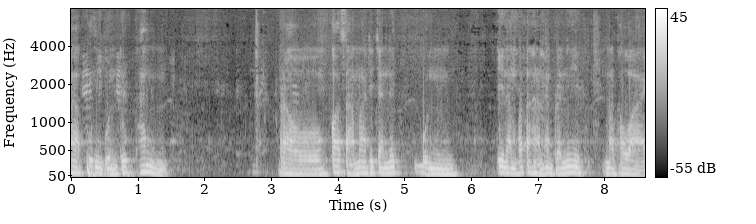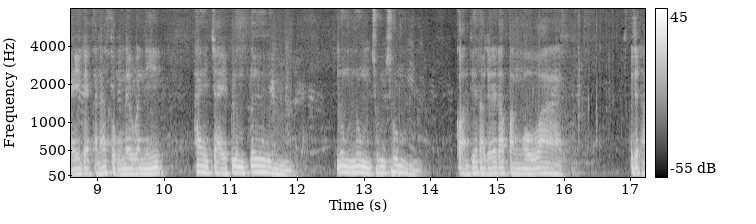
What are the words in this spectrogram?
าพผู้มีบุญทุกท่าน เราก็สามารถที่จะนึกบุญที่นำพระทหารอันประณีตมาถวายแด่คณะสงฆ์ในวันนี้ ให้ใจปลื้มปลื้มๆนุ่มๆชุ่มก่อนที่เราจะได้รับฟังโอวาทก็จะท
